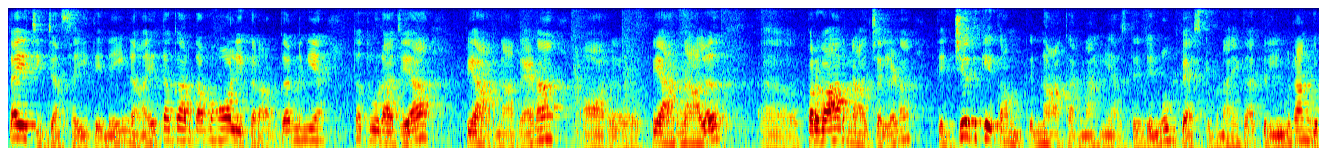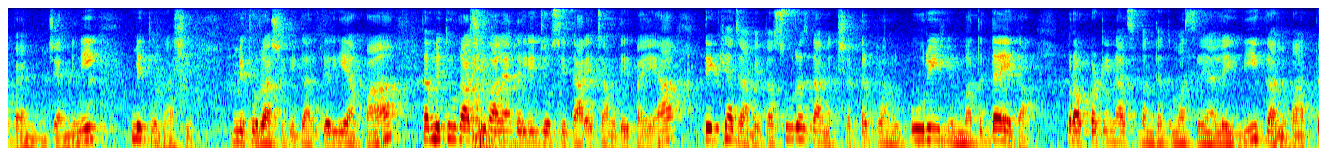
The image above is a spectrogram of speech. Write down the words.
ਤਾਂ ਇਹ ਚੀਜ਼ਾਂ ਸਹੀ ਤੇ ਨਹੀਂ, ਨਾ ਇਹ ਤਾਂ ਘਰ ਦਾ ਮਾਹੌਲ ਹੀ ਖਰਾਬ ਕਰਨਗੀਆਂ। ਤਾਂ ਥੋੜਾ ਜਿਹਾ ਪਿਆਰ ਨਾਲ ਰਹਿਣਾ ਔਰ ਪਿਆਰ ਨਾਲ ਪਰਿਵਾਰ ਨਾਲ ਚੱਲਣਾ ਤੇ ਜਿੱਦ ਕੇ ਕੰਮ ਨਾ ਕਰਨਾ ਹੀ ਅੱਜ ਦੇ ਦਿਨ ਨੂੰ ਬੈਸਟ ਬਣਾਏਗਾ। ਕਰੀਮ, ਰੰਗ, ਪੈਨ ਨੂੰ ਜੈਮਿਨੀ, ਮਿਥੁਨ ਰਾਸ਼ੀ। ਮਿਥੁਨ ਰਾਸ਼ੀ ਦੀ ਗੱਲ ਕਰੀਏ ਆਪਾਂ, ਤਾਂ ਮਿਥੁਨ ਰਾਸ਼ੀ ਵਾਲਿਆਂ ਦੇ ਲਈ ਜੋ ਸਿਤਾਰੇ ਚੱਲਦੇ ਪਏ ਆ, ਦੇਖਿਆ ਜਾਵੇ ਤਾਂ ਸੂਰਜ ਦਾ ਨਕਸ਼ਤਰ ਤੁਹਾਨੂੰ ਪੂਰੀ ਹਿੰਮਤ ਦੇਵੇਗਾ। ਪ੍ਰਾਪਰਟੀ ਨਾਲ ਸੰਬੰਧਿਤ ਮਸਲਿਆਂ ਲਈ ਵੀ ਗੱਲਬਾਤ,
